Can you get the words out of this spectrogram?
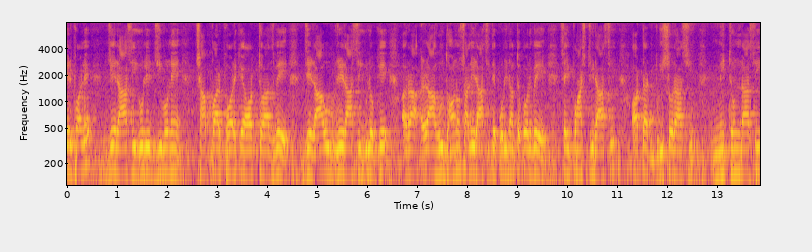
এর ফলে যে রাশিগুলির জীবনে ছাপ্পার ফরকে অর্থ আসবে, যে রাহু, যে রাশিগুলোকে রাহু ধনশালী রাশিতে পরিণত করবে, সেই পাঁচটি রাশি অর্থাৎ বৃষ রাশি, মিথুন রাশি,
